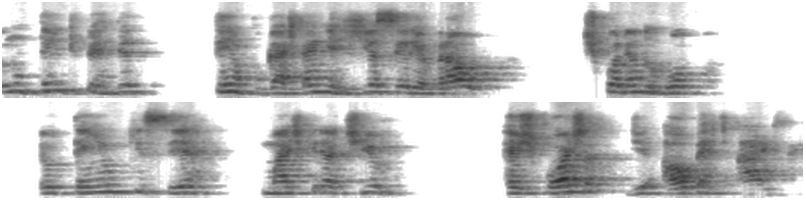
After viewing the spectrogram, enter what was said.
eu não tenho que perder tempo, gastar energia cerebral escolhendo roupa. Eu tenho que ser mais criativo. Resposta de Albert Einstein.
